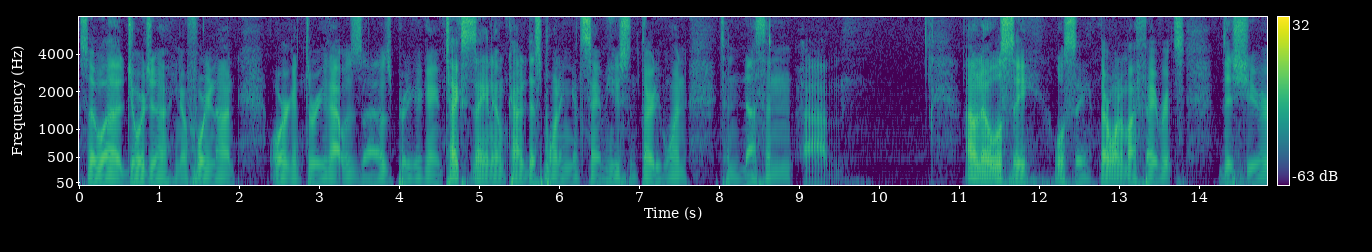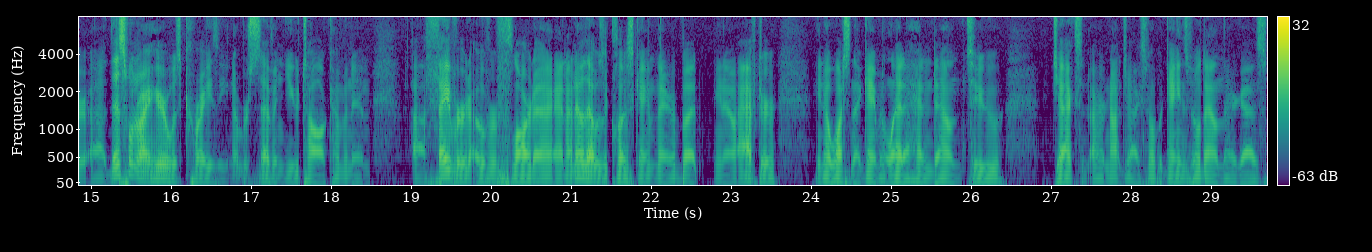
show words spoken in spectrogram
So uh, Georgia, you know, 49, Oregon three. That was uh, that was a pretty good game. Texas A&M kind of disappointing against Sam Houston, 31 to nothing. Um, I don't know. We'll see. We'll see. They're one of my favorites this year. Uh, this one right here was crazy. Number seven Utah coming in, uh, favored over Florida, and I know that was a close game there, but you know after you know, watching that game in Atlanta, heading down to Jackson or not Jacksonville, but Gainesville down there, guys.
